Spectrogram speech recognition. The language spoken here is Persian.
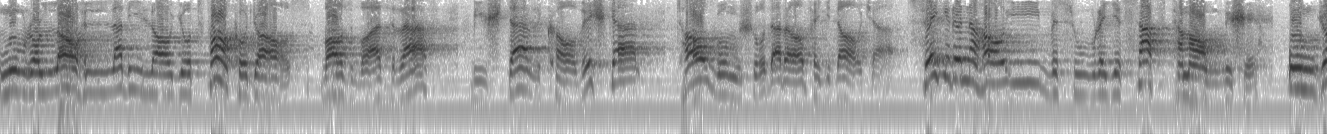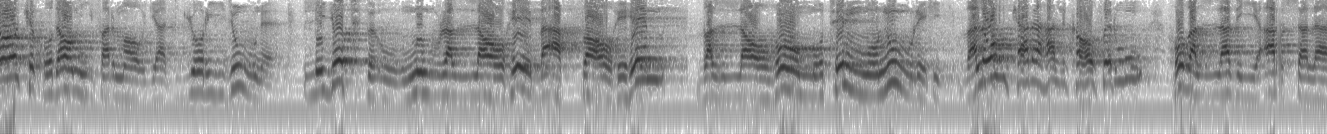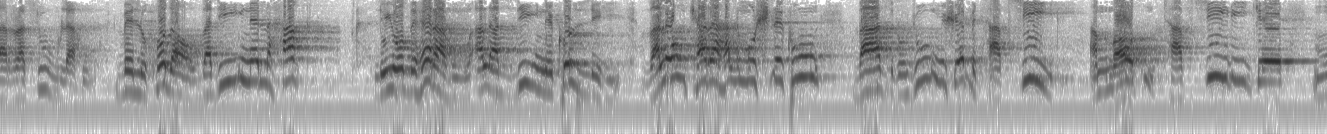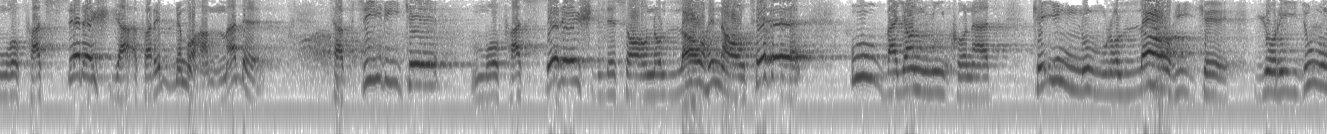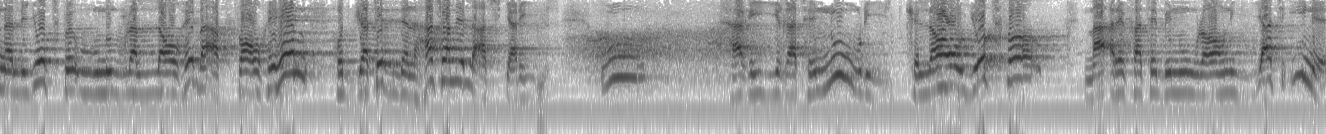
نور الله الذی لا یطفا کجاست؟ باز باید رفت بیشتر کاوش کرد تا گم شده را پیدا کرد. سیر نهایی به سوره صف تمام بشه اونجا که خدا میفرماید یریدونه لیطف او نور الله به افواههم والله متم نورهی ولو کره الکافرون هو الذی ارسل رسوله بالهدى و دین الحق لیظهره علی الدین کله ولو کره المشرکون بعد رجوع میشه به تفسیر. اما تفسیری که مفسرش جعفر ابن محمده. تفسیری که مفسرش لسان الله ناطقه او بیان می کند که این نور اللهی که یریدون لیطف او نور الله به افواههم حجت ابن الحسن الاسکری او حقیقت نوری که لا یطفا معرفت به نورانیت اینه.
